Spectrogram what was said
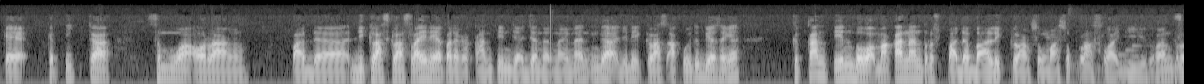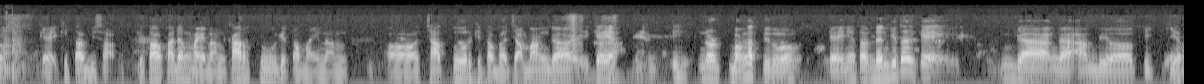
kayak ketika semua orang pada di kelas-kelas lain ya pada ke kantin jajan dan lain-lain enggak. Jadi kelas aku itu biasanya ke kantin bawa makanan terus pada balik langsung masuk kelas lagi gitu kan. Terus kayak kita bisa kita kadang mainan kartu kita mainan eh, catur kita baca manga. Kayak ih nerd banget gitu loh kayaknya. Dan kita kayak nggak nggak ambil pikir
